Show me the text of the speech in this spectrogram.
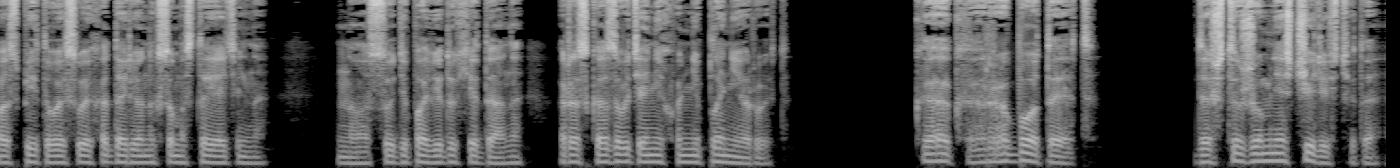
воспитывая своих одаренных самостоятельно. Но, судя по виду Хидана, рассказывать о них он не планирует. Как работает? Да что же у меня с челюстью-то?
